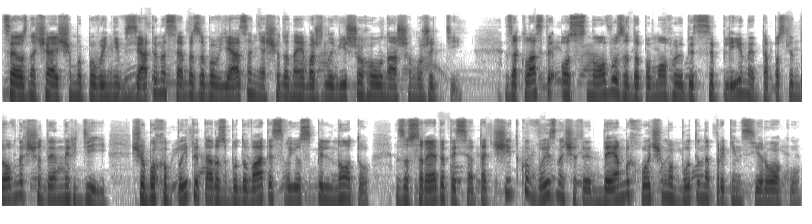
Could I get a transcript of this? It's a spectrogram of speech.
Це означає, що ми повинні взяти на себе зобов'язання щодо найважливішого у нашому житті, закласти основу за допомогою дисципліни та послідовних щоденних дій, щоб охопити та розбудувати свою спільноту, зосередитися та чітко визначити, де ми хочемо бути наприкінці року.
